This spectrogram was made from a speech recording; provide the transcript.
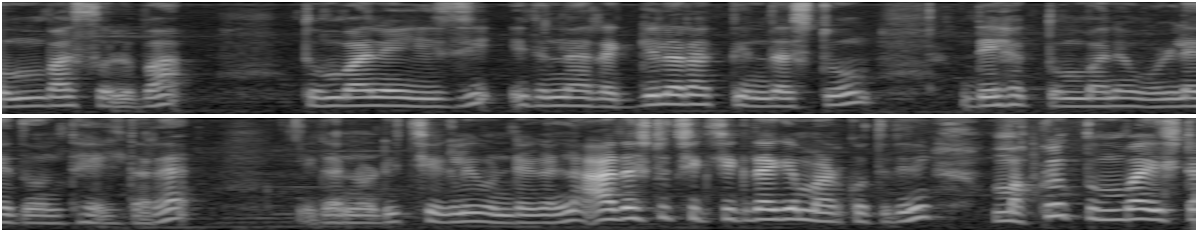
ತುಂಬ ಸುಲಭ ತುಂಬಾ ಈಸಿ. ಇದನ್ನು ರೆಗ್ಯುಲರಾಗಿ ತಿಂದಷ್ಟು ದೇಹಕ್ಕೆ ತುಂಬಾ ಒಳ್ಳೆಯದು ಅಂತ ಹೇಳ್ತಾರೆ. ಈಗ ನೋಡಿ ಚಿಗಳಿ ಉಂಡೆಗಳನ್ನ ಆದಷ್ಟು ಚಿಕ್ಕ ಚಿಕ್ಕದಾಗೆ ಮಾಡ್ಕೊತಿದ್ದೀನಿ. ಮಕ್ಳಿಗೆ ತುಂಬ ಇಷ್ಟ,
